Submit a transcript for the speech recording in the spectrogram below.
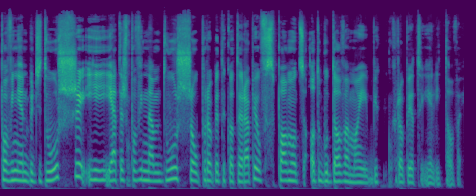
powinien być dłuższy i ja też powinnam dłuższą probiotykoterapią wspomóc odbudowę mojej mikrobioty jelitowej?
